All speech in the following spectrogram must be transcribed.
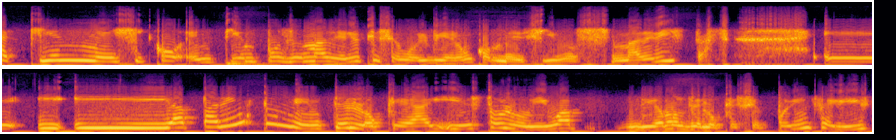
aquí en México en tiempos de Madero y que se volvieron convencidos maderistas. Eh, y, y aparentemente lo que hay, y esto lo digo a digamos, de lo que se puede inferir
